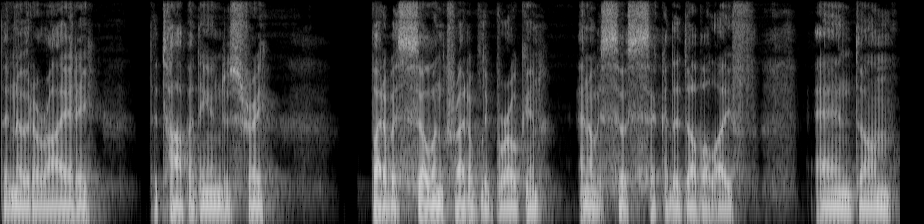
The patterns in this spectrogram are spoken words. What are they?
the notoriety the top of the industry. But I was so incredibly broken and I was so sick of the double life. And um,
